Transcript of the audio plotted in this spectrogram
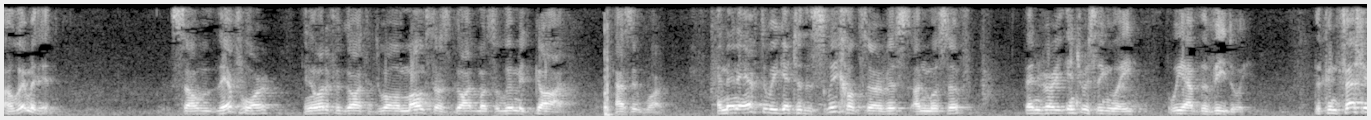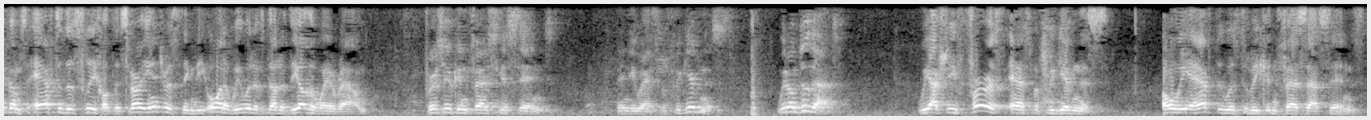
are limited. So therefore, in order for God to dwell amongst us, God must limit God, as it were. And then after we get to the Slichot service on Musaf, then very interestingly, we have the vidui. The confession comes after the slichot. It's very interesting. The order we would have done it the other way around. First, you confess your sins, then you ask for forgiveness. We don't do that. We actually first ask for forgiveness. Only afterwards do we confess our sins.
